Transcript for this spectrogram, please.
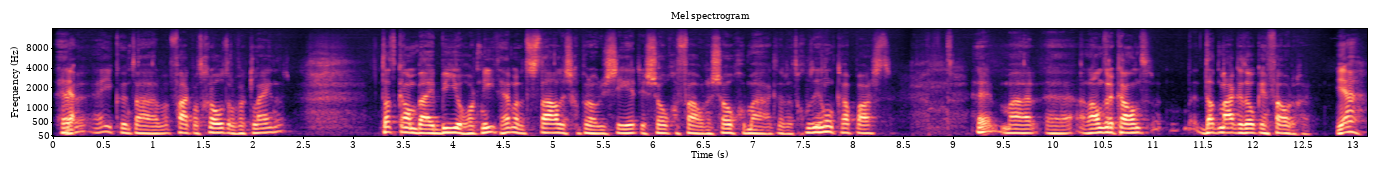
hebben. Hè, je kunt daar vaak wat groter of wat kleiner. Dat kan bij biohort niet, hè, want het staal is geproduceerd, is zo gevouwen en zo gemaakt dat het goed in elkaar past. Hè, maar eh, aan de andere kant, dat maakt het ook eenvoudiger. Ja.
